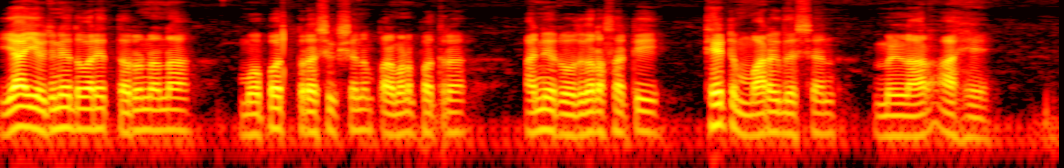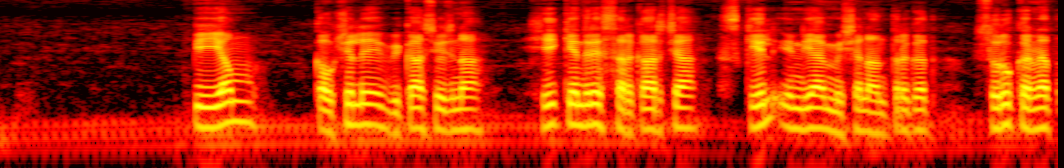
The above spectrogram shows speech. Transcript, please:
या योजनेद्वारे तरुणांना मोफत प्रशिक्षण प्रमाणपत्र आणि रोजगारासाठी थेट मार्गदर्शन मिळणार आहे. पी एम कौशल्य विकास योजना ही केंद्र सरकारच्या स्किल इंडिया मिशन अंतर्गत सुरू करण्यात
